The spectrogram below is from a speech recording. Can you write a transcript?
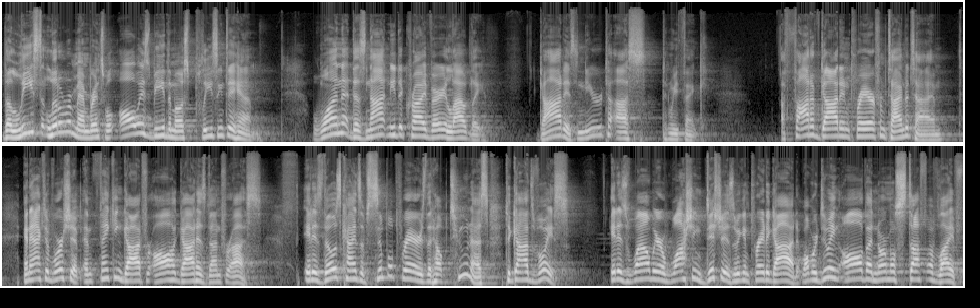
The least little remembrance will always be the most pleasing to him. One does not need to cry very loudly. God is nearer to us than we think. A thought of God in prayer from time to time, an act of worship, and thanking God for all God has done for us. It is those kinds of simple prayers that help tune us to God's voice. It is while we are washing dishes we can pray to God, while we're doing all the normal stuff of life.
